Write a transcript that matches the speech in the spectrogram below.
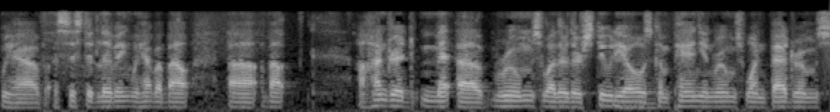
We have assisted living. We have about uh, about 100 me- uh, rooms, whether they're studios, mm-hmm. companion rooms, one bedrooms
